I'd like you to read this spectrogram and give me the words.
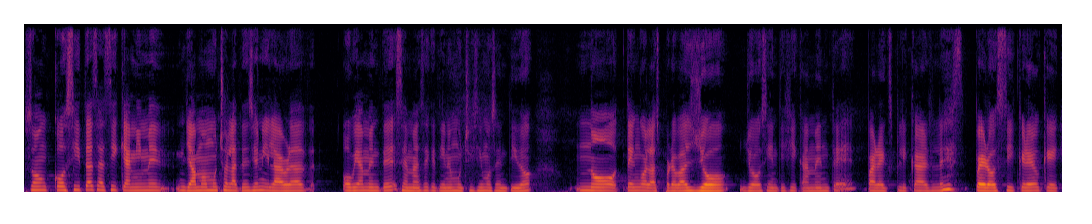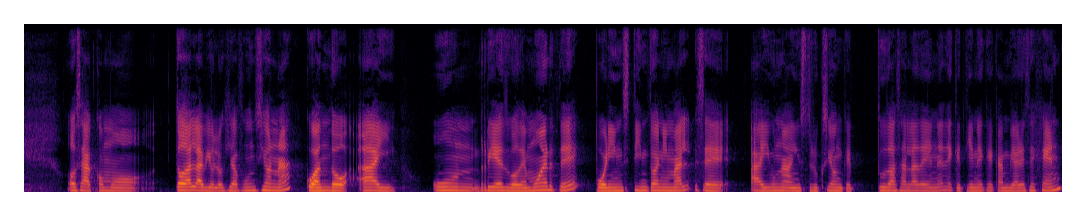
son cositas así que a mí me llamó mucho la atención y la verdad obviamente se me hace que tiene muchísimo sentido. No tengo las pruebas yo, yo científicamente para explicarles, pero sí creo que, o sea, como toda la biología funciona, cuando hay un riesgo de muerte por instinto animal, se, hay una instrucción que tú das al ADN de que tiene que cambiar ese gen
